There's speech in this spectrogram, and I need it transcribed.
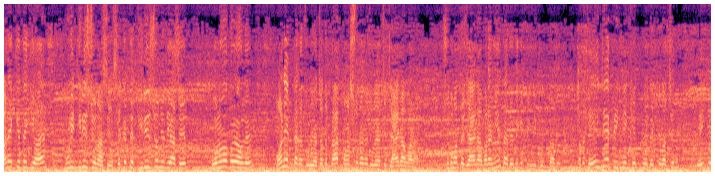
অনেক ক্ষেত্রে কী হয়, কুড়ি তিরিশ জন আসে, সেক্ষেত্রে তিরিশ জন যদি আসে, পনেরো করে হলে অনেক টাকা চলে যাচ্ছে, অর্থাৎ প্রায় পাঁচশো টাকা চলে যাচ্ছে জায়গা ভাড়া। শুধুমাত্র জায়গা ভাড়া নিয়ে তাদেরকে পিকনিক করতে হবে। অর্থাৎ এই যে পিকনিক ক্ষেত্র দেখতে পাচ্ছেন, এই যে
